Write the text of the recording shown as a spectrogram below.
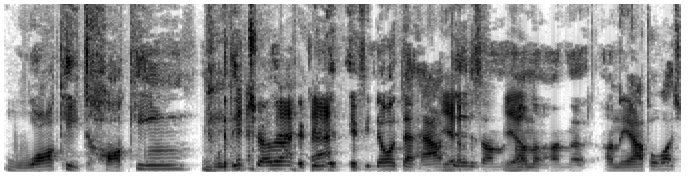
walkie talking with each other. if, you, if you know what that app yep, is on, yep. on, the on the on the Apple Watch,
